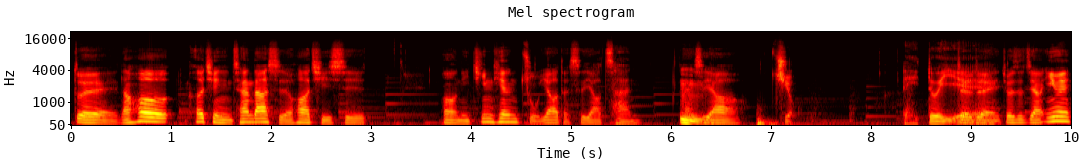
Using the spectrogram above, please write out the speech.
对，然后而且你餐搭时的话，其实，哦、呃，你今天主要的是要餐还是要酒？哎、对耶，对对，就是这样。因为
